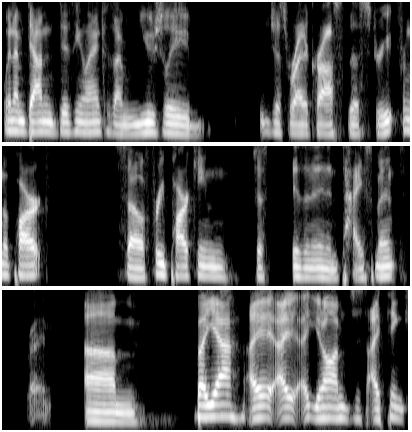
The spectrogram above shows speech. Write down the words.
when I'm down in Disneyland because I'm usually just right across the street from the park. So free parking just isn't an enticement. Right. Um, but yeah, I, I, you know, I'm just, I think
